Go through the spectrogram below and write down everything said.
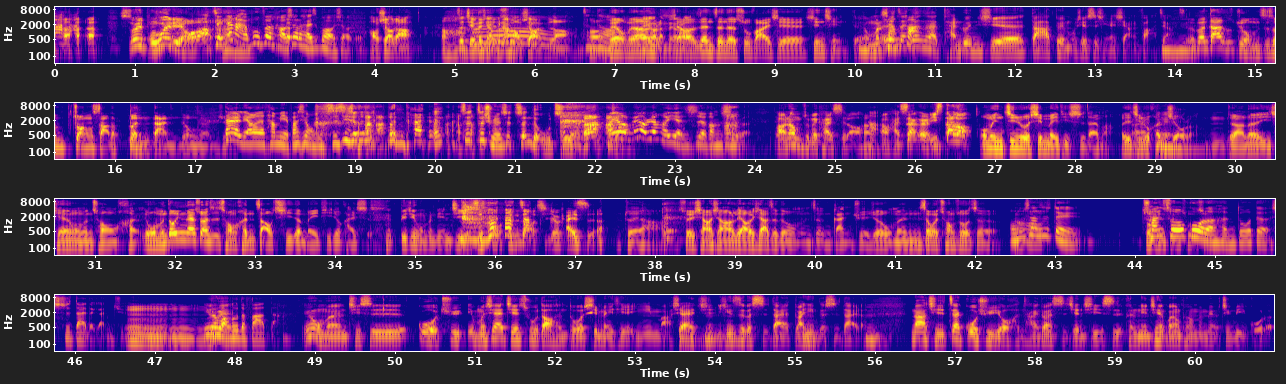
所以不会留啊，剪掉哪个部分？好笑的还是不好笑的？好笑的啊，啊这节目现在不能好笑，你知道？真的哦没有，我们要没有了没有了想要认真的抒发一些心情，对，我们认真认真来谈论一些大家对某些事情的想法，这样子。不然大家都觉得我们只是装傻的笨蛋这种感觉。大家聊了，他们也发现我们实际就是笨蛋，这这群人是真的无知哎。没有没有任何掩饰的方式了。好，那我们准备开始了哦，然后喊三二一，start！我们已经进入了新媒体时代嘛，而且进入很久了。嗯，对啊，那以前我们从很，我们都应该算是从很早期的媒体就开始了。毕竟我们年纪也是从很早期就开始了。对啊，所以想要想要聊一下这个我们整个感觉，就是我们身为创作者，我们算是对穿梭过了很多的世代的感觉，嗯嗯嗯嗯，因为网络的发达。因为我们其实过去，我们现在接触到很多新媒体的影音嘛，现在已经已经是这个时代了，短影的时代了。那其实，在过去有很长一段时间，其实是可能年轻的观众朋友们没有经历过了。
